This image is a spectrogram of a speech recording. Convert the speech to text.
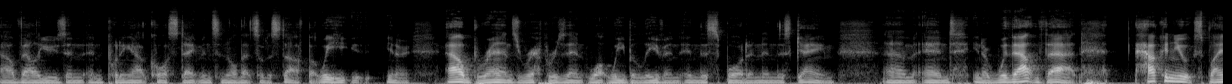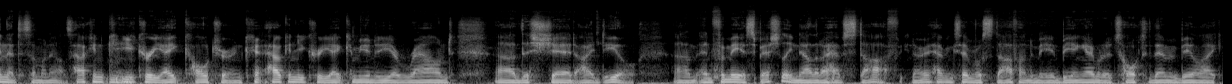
our values and, and putting out core statements and all that sort of stuff, but we, you know, our brands represent what we believe in in this sport and in this game. Um, and, you know, without that, how can you explain that to someone else? How can you create culture and how can you create community around uh, this shared ideal? Um, and for me, especially now that I have staff, you know, having several staff under me and being able to talk to them and being like,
